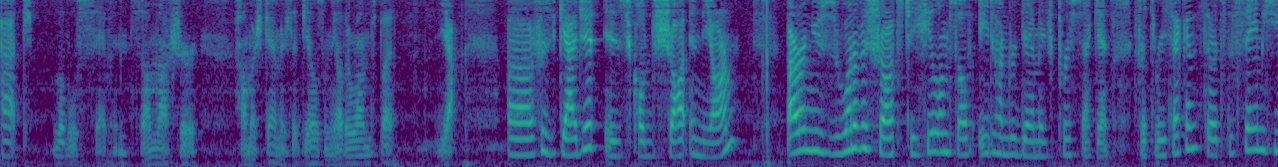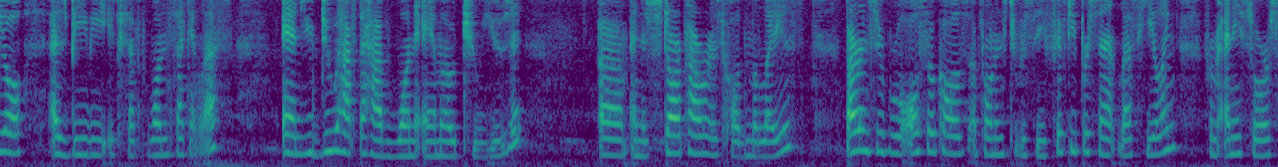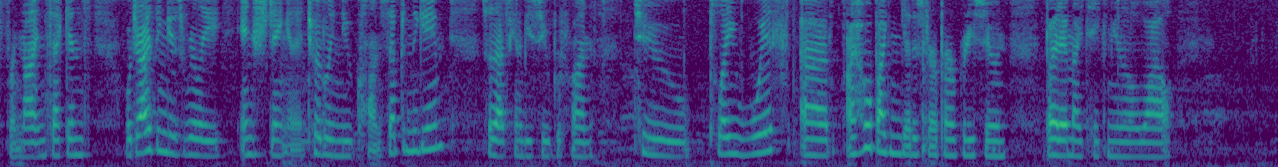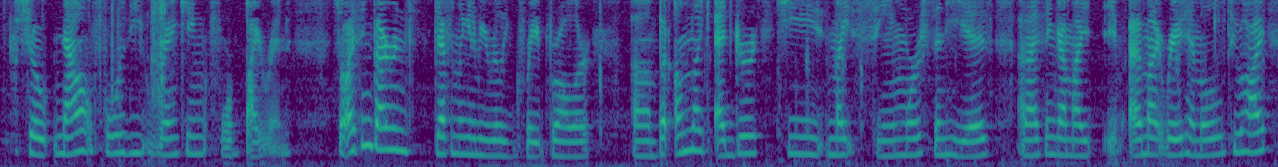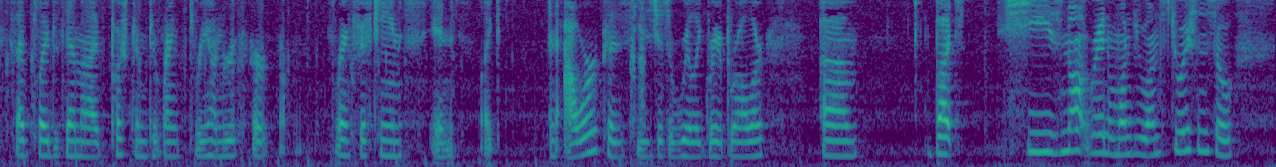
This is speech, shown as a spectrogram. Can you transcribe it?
at level seven. So I'm not sure how much damage that deals on the other ones, but yeah. Uh, for his gadget is called Shot in the Arm. Byron uses one of his shots to heal himself 800 damage per second for 3 seconds, so it's the same heal as Bibi except 1 second less. And you do have to have 1 ammo to use it. Um, and his star power is called Malaise. Byron's super will also cause opponents to receive 50% less healing from any source for 9 seconds, which I think is really interesting and a totally new concept in the game. So that's going to be super fun to play with. Uh, I hope I can get a star power pretty soon, but it might take me a little while. So now for the ranking for Byron. So I think Byron's definitely going to be a really great brawler. Um, but unlike Edgar, he might seem worse than he is, and I think I might I might rate him a little too high because I've played with him and I've pushed him to rank 300 or rank 15 in like an hour because he's just a really great brawler. Um, but he's not great in 1v1 situations, so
